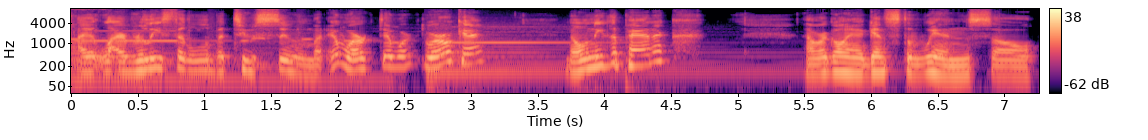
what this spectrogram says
I, I released it a little bit too soon, but it worked, it worked. We're okay. No need to panic. Now we're going against the wind, so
